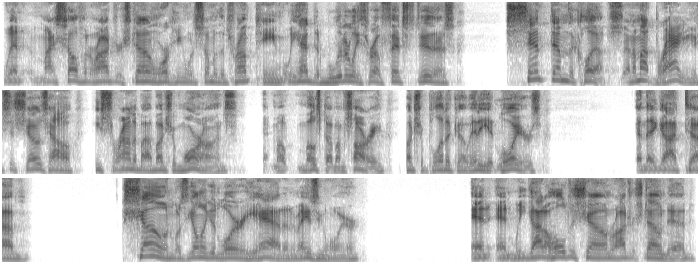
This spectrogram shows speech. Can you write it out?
When myself and Roger Stone, working with some of the Trump team, we had to literally throw fits to do this, sent them the clips. And I'm not bragging, it just shows how he's surrounded by a bunch of morons. Most of them, I'm sorry, a bunch of Politico idiot lawyers. And they got uh, Schoen was the only good lawyer he had, an amazing lawyer. And, and we got a hold of Schoen, Roger Stone did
